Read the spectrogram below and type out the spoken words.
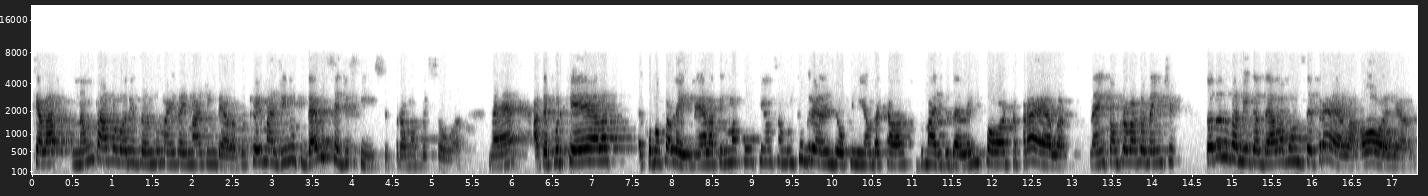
que ela não está valorizando mais a imagem dela? Porque eu imagino que deve ser difícil para uma pessoa né? Até porque ela, como eu falei, né? Ela tem uma confiança muito grande, a opinião daquela do marido dela importa para ela, né? Então provavelmente todas as amigas dela vão dizer para ela, olha,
